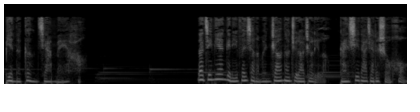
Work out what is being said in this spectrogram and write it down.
变得更加美好。那今天给您分享的文章呢，就到这里了，感谢大家的守候。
